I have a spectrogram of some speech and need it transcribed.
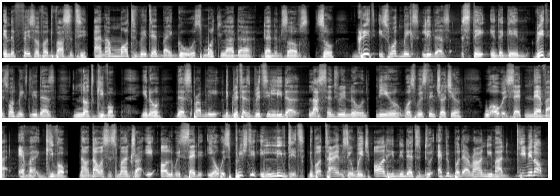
in the face of adversity and are motivated by goals much larger than themselves. So, grit is what makes leaders stay in the game. Grit is what makes leaders not give up. You know, there's probably the greatest gritty leader last century known, knew, was Winston Churchill, who always said, Never ever give up. Now, that was his mantra. He always said it, he always preached it, he lived it. There were times in which all he needed to do, everybody around him had given up,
